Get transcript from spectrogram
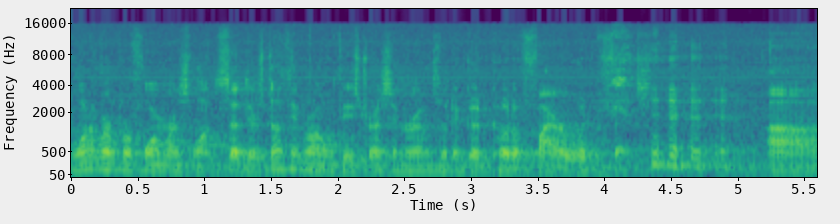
one of our performers once said, "There's nothing wrong with these dressing rooms that a good coat of fire wouldn't fix." uh,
